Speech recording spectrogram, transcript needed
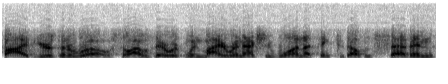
five years in a row. So I was there when Myron actually won. I think 2007.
